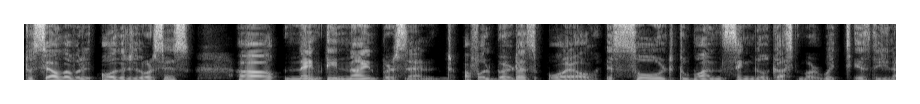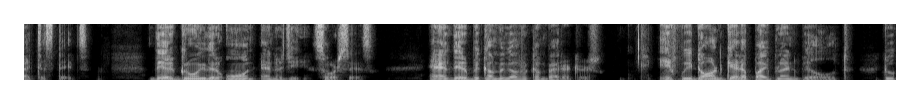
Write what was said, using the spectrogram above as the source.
to sell our all the resources, 99% uh, of Alberta's oil is sold to one single customer, which is the United States. They're growing their own energy sources and they're becoming our competitors. If we don't get a pipeline built to,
